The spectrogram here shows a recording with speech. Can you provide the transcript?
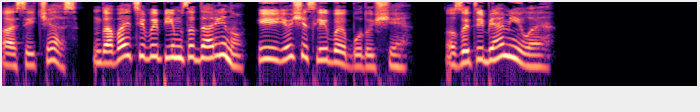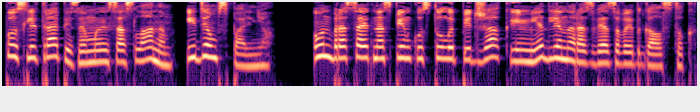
А сейчас давайте выпьем за Дарину и ее счастливое будущее. За тебя, милая». После трапезы мы с Асланом идем в спальню. Он бросает на спинку стула пиджак и медленно развязывает галстук.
